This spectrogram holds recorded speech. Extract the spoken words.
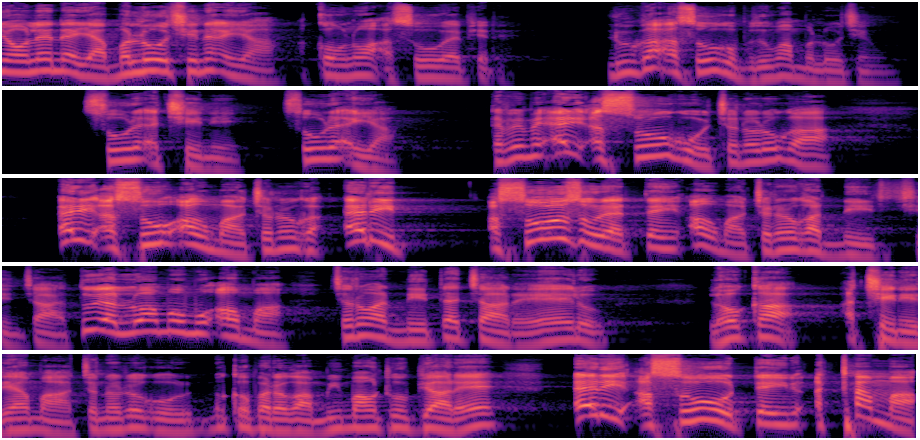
မျော်လင့်တဲ့အရာမလိုချင်တဲ့အရာအကုန်လုံးကအဆိုးပဲဖြစ်တယ်လူကအဆိုးကိုဘယ်သူမှမလိုချင်ဘူးဆိုးတဲ့အခြေအနေဆိုးတဲ့အရာဒါပေမဲ့အဲ့ဒီအဆိုးကိုကျွန်တော်တို့ကအဲ့ဒီအဆိုးအောက်မှာကျွန်တော်တို့ကအဲ့ဒီအဆိုးဆိုတဲ့တိမ်အောက်မှာကျွန်တော်တို့ကနေချင်ကြတယ်သူရဲ့လွှမ်းမိုးမှုအောက်မှာ ကျွန်တော်ကနေတက်ကြတယ်လို့လောကအခြေအနေထဲမှာကျွန်တော်တို့ကိုနှုတ်ကပတ်တော်ကမိမောင်းထုတ်ပြတယ်အဲ့ဒီအဆိုးတိမ်အထက်မှာ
